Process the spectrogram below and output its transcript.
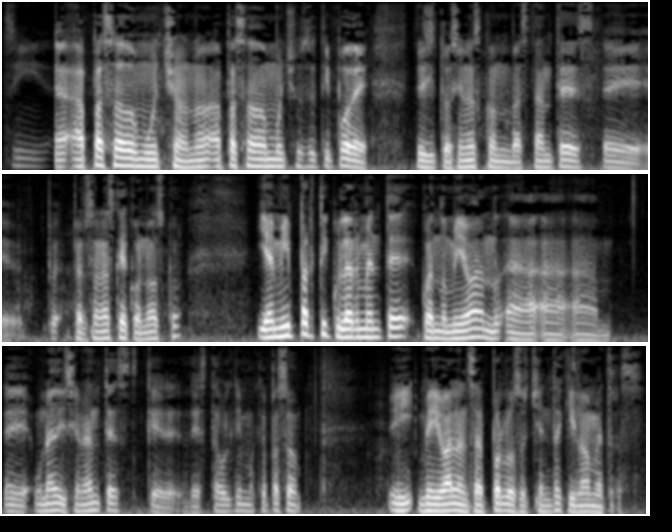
Sí, ha pasado mucho, ¿no? Ha pasado mucho ese tipo de, situaciones con bastantes eh, personas que conozco. Y a mí particularmente, cuando me iban a, eh, una edición antes que de esta última que pasó, y me iba a lanzar por los 80 kilómetros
